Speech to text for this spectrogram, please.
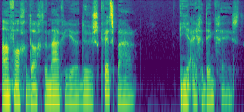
Aanvalgedachten maken je dus kwetsbaar in je eigen denkgeest.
